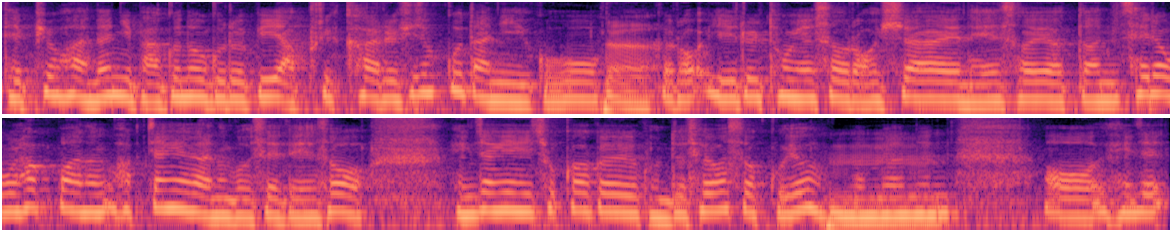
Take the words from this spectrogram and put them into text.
대표하는 이 바그너 그룹이 아프리카를 휘젓고 다니고 네. 그 이를 통해서 러시아 내에서의 어떤 세력을 확보하는 확장해가는 것에 대해서 굉장히 촉각을 곤두세웠었고요. 음. 보면은 어 굉장히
